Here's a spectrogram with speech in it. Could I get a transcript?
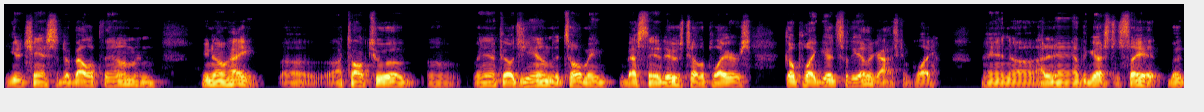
You get a chance to develop them. And, you know, hey, uh, I talked to a, uh, an NFL GM that told me best thing to do is tell the players, go play good so the other guys can play. And uh, I didn't have the guts to say it, but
